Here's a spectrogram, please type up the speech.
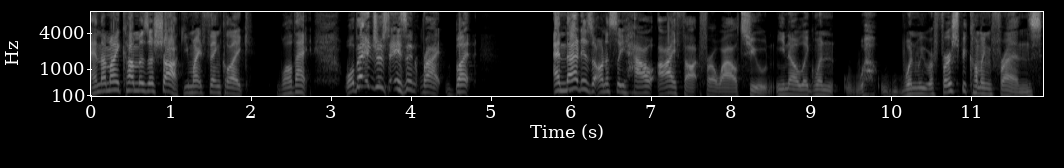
And that might come as a shock. You might think like, well that well that just isn't right. But and that is honestly how I thought for a while too. You know, like when when we were first becoming friends,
